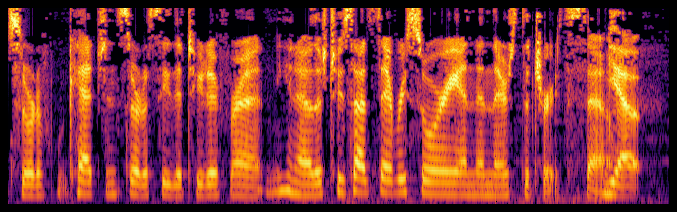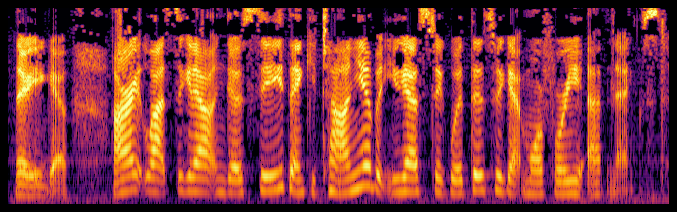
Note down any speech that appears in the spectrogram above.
sort of catch and sort of see the two different, you know, there's two sides to every story, and then there's the truth. So, Yep. there you go. All right, lots to get out and go see. Thank you, Tanya. But you guys stick with this. We got more for you up next.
